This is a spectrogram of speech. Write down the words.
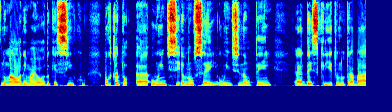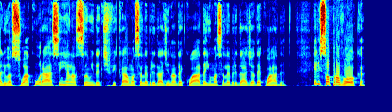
numa ordem maior do que 5. Portanto, uh, o índice, eu não sei, o índice não tem uh, descrito no trabalho a sua acurácia em relação a identificar uma celebridade inadequada e uma celebridade adequada. Ele só provoca.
